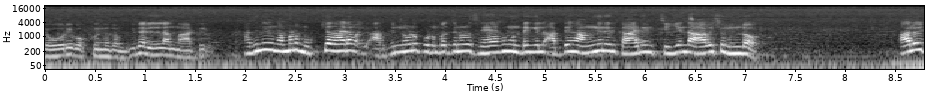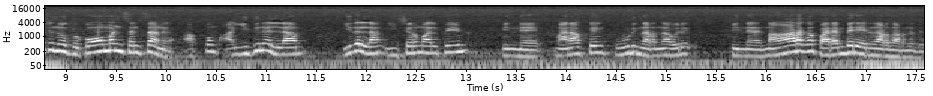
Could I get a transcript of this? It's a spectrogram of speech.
ലോറി പൊക്കുന്നതും ഇതെല്ലാം നാട്ടിൽ അതിന് നമ്മുടെ മുഖ്യധാര അർജുനോട് കുടുംബത്തിനോട് സ്നേഹമുണ്ടെങ്കിൽ അദ്ദേഹം അങ്ങനെ ഒരു കാര്യം ചെയ്യേണ്ട ആവശ്യമുണ്ടോ? ആലോചിച്ച് നോക്കൂ കോമൺ സെൻസ് ആണ്. അപ്പം ഇതിനെല്ലാം ഇതെല്ലാം ഈശ്വർ മാൽപ്പയും പിന്നെ മനാപ്പയും കൂടി നടന്ന ഒരു പിന്നെ നാടക പരമ്പരയായിരുന്നു അവിടെ നടന്നത്.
